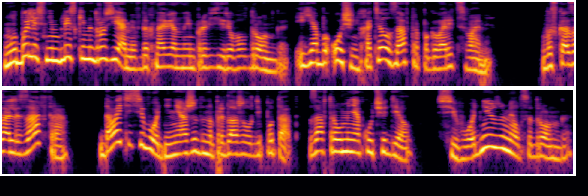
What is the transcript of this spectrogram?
Мы были с ним близкими друзьями, вдохновенно импровизировал Дронга, и я бы очень хотел завтра поговорить с вами. Вы сказали завтра? Давайте сегодня, неожиданно предложил депутат. Завтра у меня куча дел. Сегодня, изумился Дронга.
